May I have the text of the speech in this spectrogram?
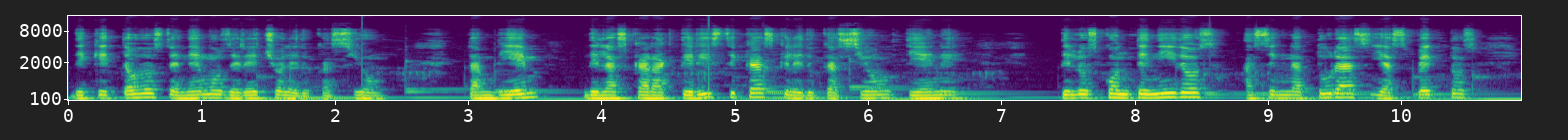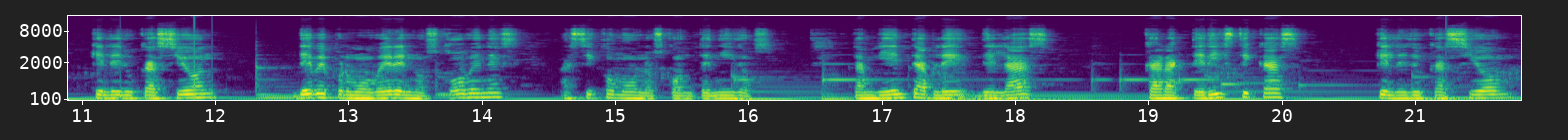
de que todos tenemos derecho a la educación. También de las características que la educación tiene, de los contenidos, asignaturas y aspectos que la educación debe promover en los jóvenes, así como los contenidos. También te hablé de las características que la educación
